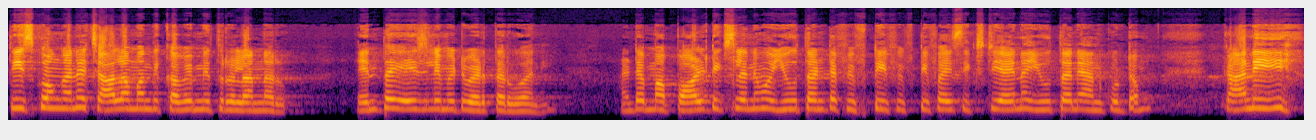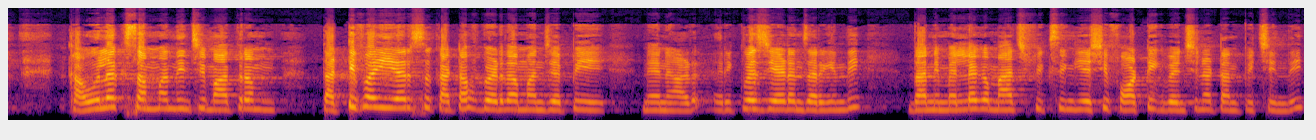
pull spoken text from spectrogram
తీసుకోగానే చాలామంది కవిమిత్రులు అన్నారు ఎంత ఏజ్ లిమిట్ పెడతారు? అని. అంటే మా పాలిటిక్స్లోనేమో యూత్ అంటే ఫిఫ్టీ ఫిఫ్టీ ఫైవ్ సిక్స్టీ అయినా యూత్ అనే అనుకుంటాం. కానీ కవులకు సంబంధించి మాత్రం thirty five years cut off పెడదామని చెప్పి నేను అడ- రిక్వెస్ట్ చేయడం జరిగింది. దాన్ని మెల్లగా మ్యాచ్ ఫిక్సింగ్ చేసి ఫార్టీకి పెంచినట్టు అనిపించింది.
